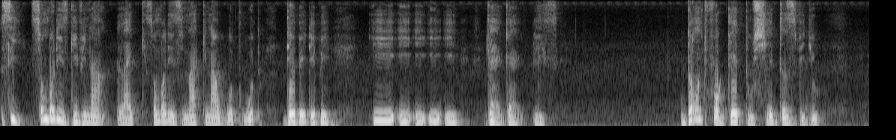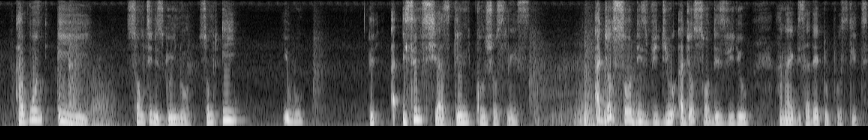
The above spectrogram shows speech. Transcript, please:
see somebody is giving her like somebody is knocking her what what debe debe e e e e e guy guy please don't forget to share this video i want e something is going on something e it, it seems she has gained consciousness I just saw this video. I just saw this video and I decided to post it.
